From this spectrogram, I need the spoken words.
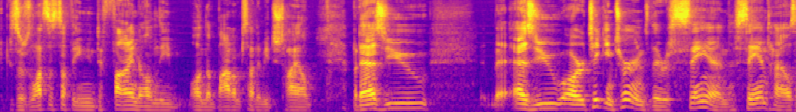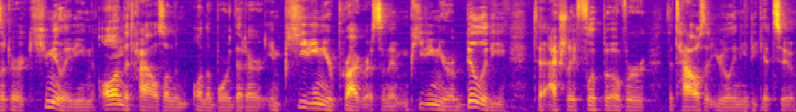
because there's lots of stuff that you need to find on the on the bottom side of each tile. But as you as you are taking turns, there's sand, sand tiles that are accumulating on the tiles on the on the board that are impeding your progress and impeding your ability to actually flip over the tiles that you really need to get to.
